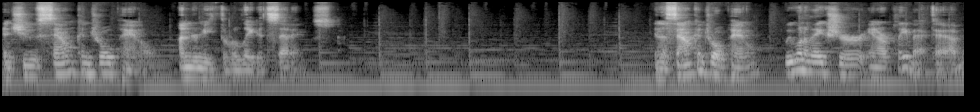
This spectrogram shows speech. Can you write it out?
and choose Sound Control Panel underneath the related settings. In the Sound Control panel, we want to make sure in our Playback tab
